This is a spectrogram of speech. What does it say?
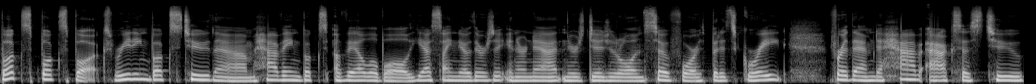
books, books, books, reading books to them, having books available. Yes, I know there's an internet and there's digital and so forth, but it's great for them to have access to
